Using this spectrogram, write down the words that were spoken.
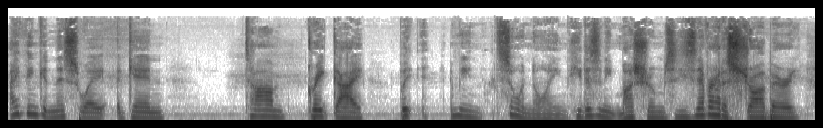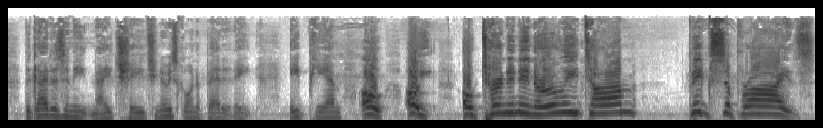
I think in this way, again, Tom, great guy, but I mean, it's so annoying. He doesn't eat mushrooms. He's never had a strawberry. The guy doesn't eat nightshades. You know, he's going to bed at eight eight p.m. Oh, oh, oh, turning in early, Tom. Big surprise.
